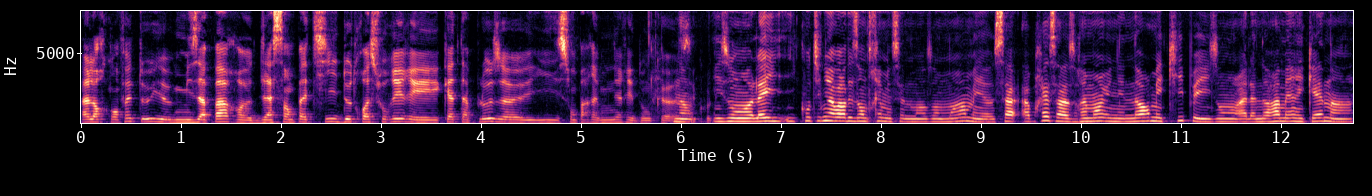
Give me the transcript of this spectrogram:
alors qu'en fait, eux, euh, mis à part euh, de la sympathie, deux, trois sourires et quatre applauses, euh, ils sont pas rémunérés. Donc, c'est cool. Ils ont, là, ils continuent à avoir des entrées, mais c'est de moins en moins. Mais ça, après, ça reste vraiment une énorme équipe et ils ont, à la nord-américaine,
